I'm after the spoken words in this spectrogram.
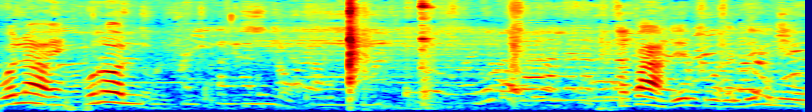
Wala eh. Purol. Isa pa. Ayun, maganda yun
